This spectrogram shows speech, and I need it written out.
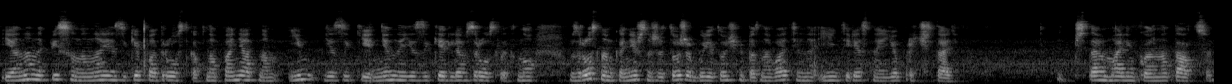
И она написана на языке подростков, на понятном им языке, не на языке для взрослых. Но взрослым, конечно же, тоже будет очень познавательно и интересно ее прочитать. Читаю маленькую аннотацию.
